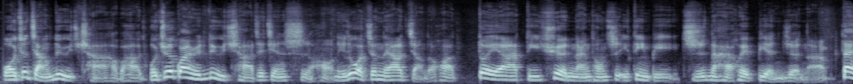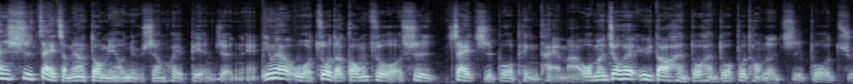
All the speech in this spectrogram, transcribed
我就讲绿茶好不好？我觉得关于绿茶这件事哈，你如果真的要讲的话。对啊，的确，男同志一定比直男还会辨认啊。但是再怎么样都没有女生会辨认呢，因为我做的工作是在直播平台嘛，我们就会遇到很多很多不同的直播主。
